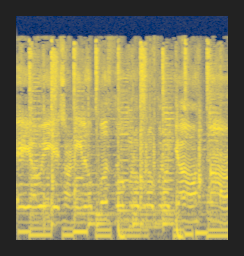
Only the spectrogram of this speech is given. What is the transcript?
ella oye sonido pozo, pro, pro, pro, yo. ah,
